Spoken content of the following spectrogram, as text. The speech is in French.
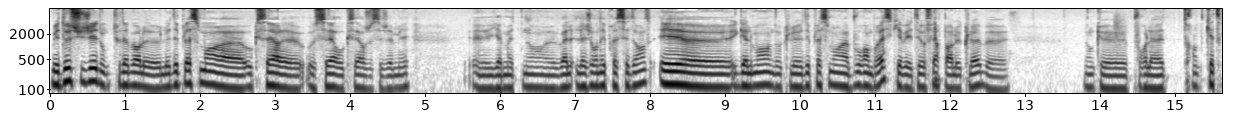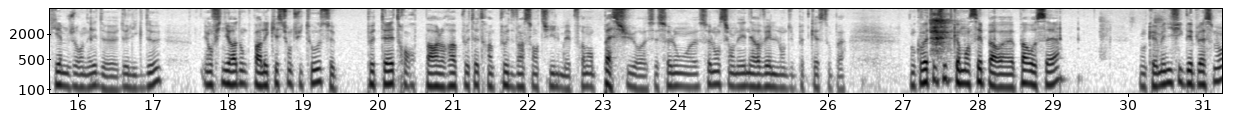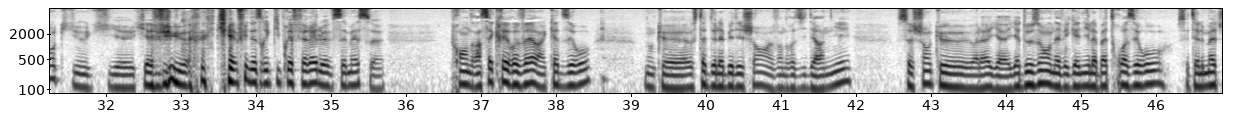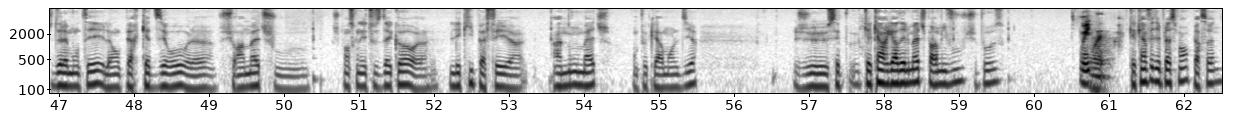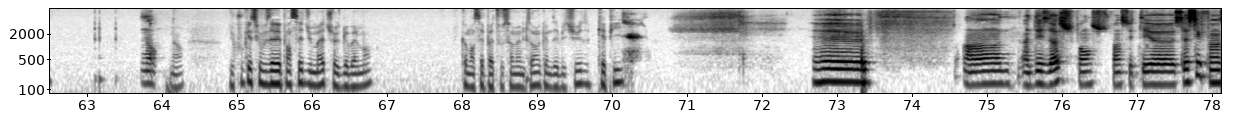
Mais deux sujets, donc tout d'abord le, déplacement à Auxerre, Auxerre, Auxerre, je sais jamais. Euh, il y a maintenant euh, la journée précédente et euh, également donc le déplacement à Bourg-en-Bresse qui avait été offert par le club donc pour la 34e journée de, de, Ligue 2 et on finira donc par les questions tuto peut-être on reparlera peut-être un peu de Vincent Hill mais vraiment pas sûr c'est selon selon si on est énervé le long du podcast ou pas donc on va tout de suite commencer par par Auxerre donc euh, magnifique déplacement qui, euh, euh, qui, a vu, qui a vu notre équipe préférée, le FCMS, prendre un sacré revers, un 4-0, donc au stade de la Baie des Champs vendredi dernier. Sachant que voilà, il y, a, y a deux ans, on avait gagné là-bas 3-0, c'était le match de la montée. Là, on perd 4-0 voilà, sur un match où je pense qu'on est tous d'accord. L'équipe a fait un, non-match, on peut clairement le dire. Je sais, quelqu'un a regardé le match parmi vous, je suppose? Oui. Quelqu'un a fait des placements? Personne? Non. Non. Du coup, qu'est-ce que vous avez pensé du match euh, globalement? Commencez pas tous en même temps, comme d'habitude. Capi? Euh, un, désastre, je pense. Enfin, c'était euh, assez. Enfin,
